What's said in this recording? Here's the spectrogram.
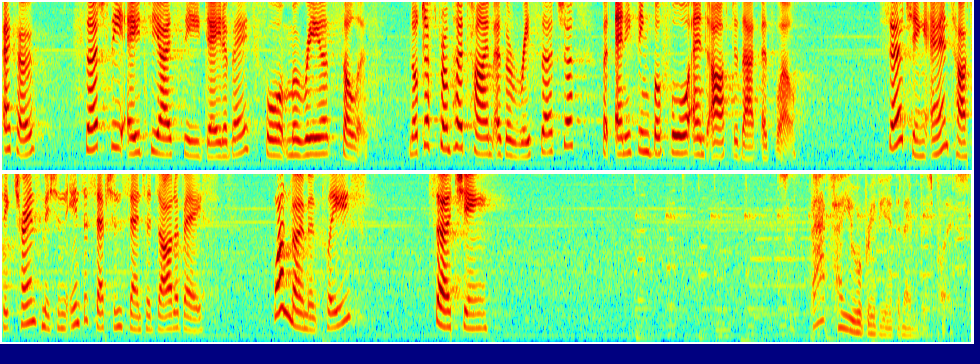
Echo, search the ATIC database for Maria Solis, not just from her time as a researcher, but anything before and after that as well. Searching Antarctic Transmission Interception Center database. One moment, please. Searching. So that's how you abbreviate the name of this place.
